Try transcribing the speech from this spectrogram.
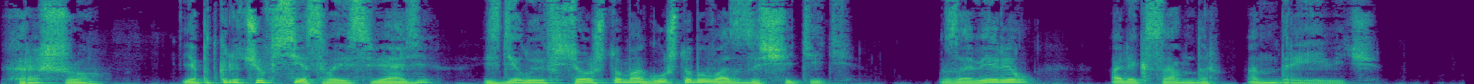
«Хорошо. Я подключу все свои связи и сделаю все, что могу, чтобы вас защитить», — заверил Александр Андреевич.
